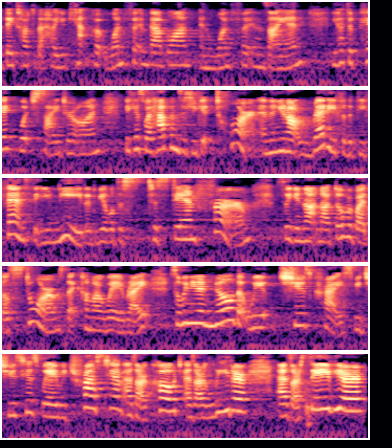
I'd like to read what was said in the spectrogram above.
that they talked about how you can't put one foot in Babylon and one foot in Zion. You have to pick which side you're on because what happens is you get torn and then you're not ready for the defense that you need to be able to, to stand firm so you're not knocked over by those storms that come our way, right? So we need to know that we choose Christ. We choose his way. We trust him as our coach, as our leader, as our savior,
